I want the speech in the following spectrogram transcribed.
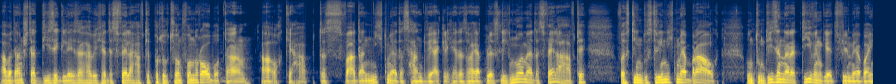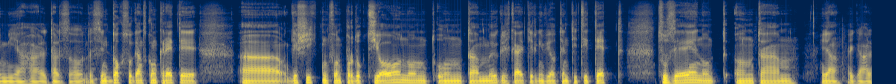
Aber dann statt diese Gläser habe ich ja das fehlerhafte Produktion von Robotern auch gehabt. Das war dann nicht mehr das Handwerkliche. Das war ja plötzlich nur mehr das Fehlerhafte, was die Industrie nicht mehr braucht. Und um diese Narrativen geht viel mehr bei mir halt. Also das sind doch so ganz konkrete äh, Geschichten von Produktion und, und äh, Möglichkeit irgendwie Authentizität zu sehen und, und ähm, ja, egal.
